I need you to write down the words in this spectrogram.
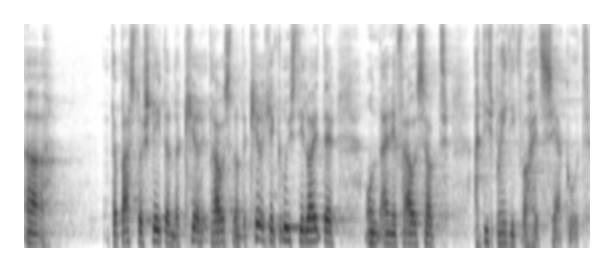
äh, der Pastor steht an der Kirche, draußen an der Kirche, grüßt die Leute und eine Frau sagt, ah, die Predigt war jetzt sehr gut.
